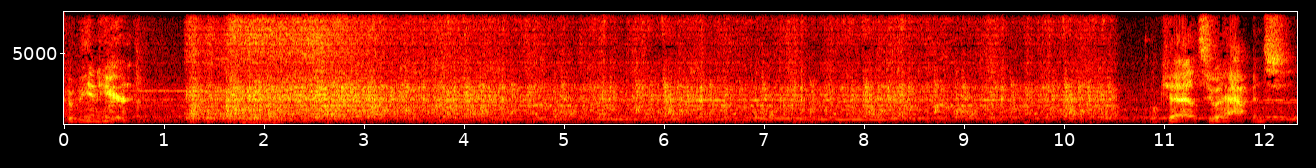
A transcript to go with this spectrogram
Could be in here. Okay, let's see what happens.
